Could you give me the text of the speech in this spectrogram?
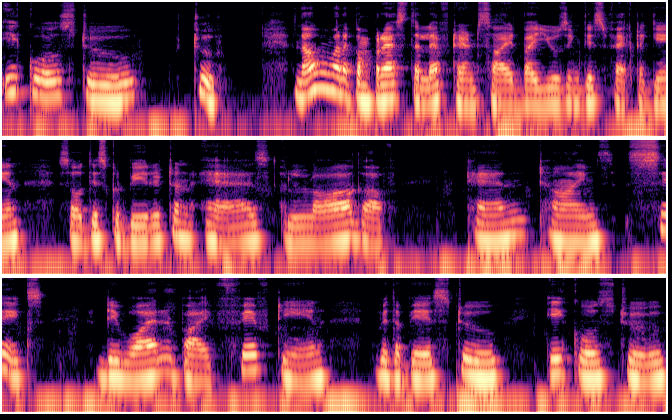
equals to 2 now we want to compress the left hand side by using this fact again. So this could be written as log of 10 times 6 divided by 15 with the base 2 equals to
